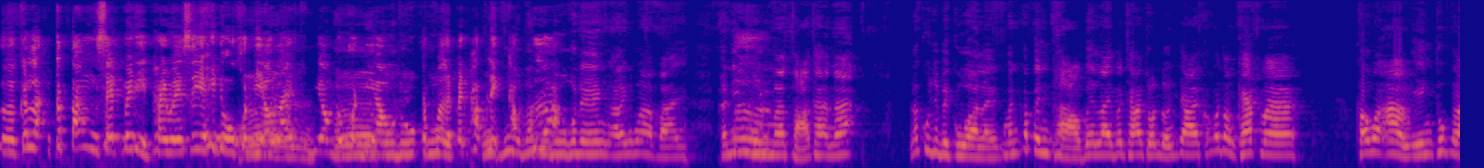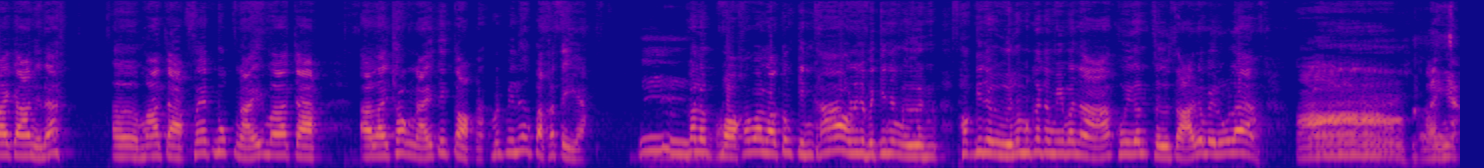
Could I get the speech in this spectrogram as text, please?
เออ ก็ละก็ตั้งเซตไว้ดิ privacy ให้ดูคนเดียวไลฟ์คนเดียวดูคนเดียวออกูจะเปิดเป็น public กูพูดแล้วทำเพื่กูอดูคนเองอะไรก็ว่าไป คราวนี้เออคุณมาสาธารณะ แล้วกูจะไปกลัวอะไร มันก็เป็นข่าวเป็นอะไรประชาชนสนใจเขาก็ต้องแคปมา เขาก็อ้างอิงทุกรายการเห็นนะ เออ มาจาก Facebook ไหน มาจากอะไรช่องไหนทิกตอกอะ มันเป็นเรื่องปกติอะอืมก็เราบอกเขาว่าเราต้องกินข้าวเราจะไปกินอย่างอื่น พอกินอย่างอื่นแล้วมันก็จะมีปัญหาคุยกันสื่อสารก็ไม่รู้แล้วอ๋ออะไรเงี้ย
